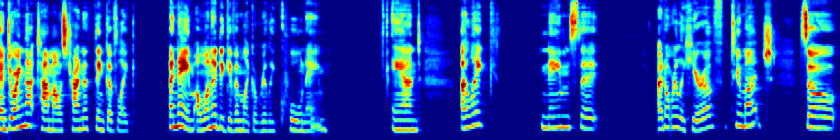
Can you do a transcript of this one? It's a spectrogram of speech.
And during that time, I was trying to think of like a name. I wanted to give him like a really cool name. And I like names that I don't really hear of too much. So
